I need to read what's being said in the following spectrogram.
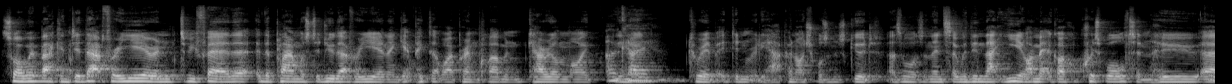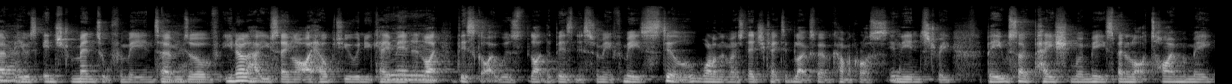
So I went back and did that for a year. And to be fair, the the plan was to do that for a year and then get picked up by a Prem club and carry on my you know Okay. Career. But it didn't really happen. I just wasn't as good as I was. And then so within that year, I met a guy called Chris Walton who um, Yeah. he was instrumental for me in terms of you know how you saying like I helped you when you came Yeah, in and like this guy was like the business for me. For me, he's still one of the most educated blokes I've ever come across in the industry. But he was so patient with me. Spent a lot of time with me.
